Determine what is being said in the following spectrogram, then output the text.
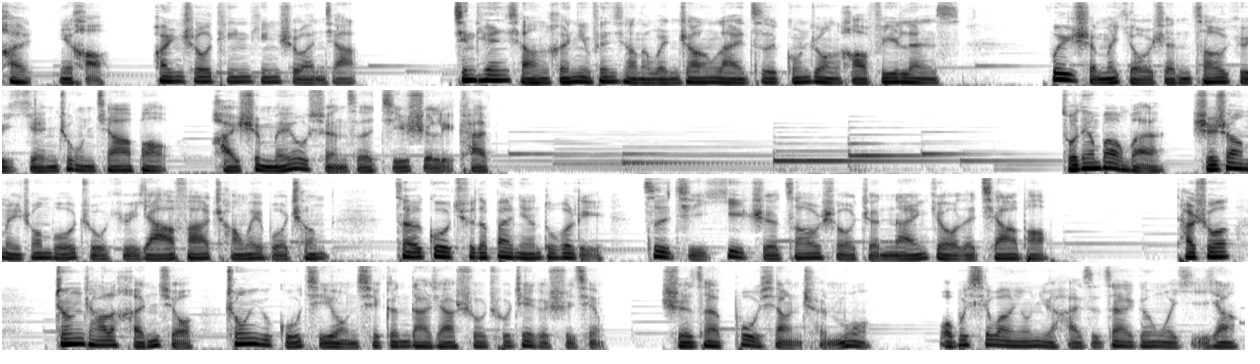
嗨，你好，欢迎收听《听十万家》。今天想和你分享的文章来自公众号 Feelance。为什么有人遭遇严重家暴，还是没有选择及时离开？昨天傍晚，时尚美妆博主雨芽发长微博称，在过去的半年多里，自己一直遭受着男友的家暴。她说，挣扎了很久，终于鼓起勇气跟大家说出这个事情，实在不想沉默。我不希望有女孩子再跟我一样。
